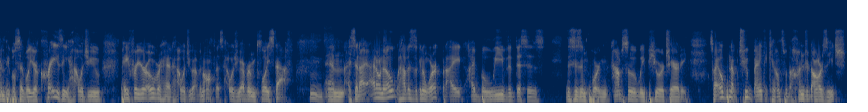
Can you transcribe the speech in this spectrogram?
And people said, well, you're crazy. How would you pay for your overhead? How would you have an office? How would you ever employ staff? Hmm. And I said, I, I don't know how this is going to work, but I, I believe that this is this is important, absolutely pure charity. So I opened up two bank accounts with $100 each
